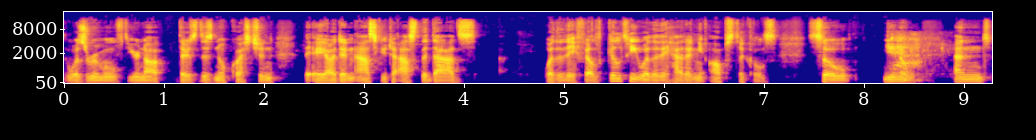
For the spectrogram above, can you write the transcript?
was removed you're not there's there's no question the ai didn't ask you to ask the dads whether they felt guilty whether they had any obstacles so you yeah. know and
